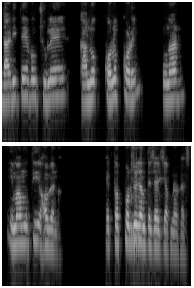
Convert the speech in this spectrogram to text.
দাড়িতে এবং চুলে কালো কলপ করেন ওনার ইমামতি হবে না। এর তাৎপর্য জানতে চাইছি আপনার কাছে।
